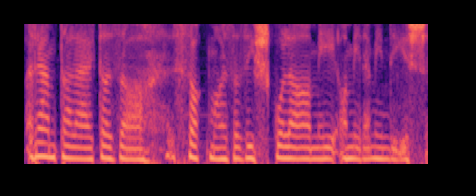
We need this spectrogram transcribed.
rám talált az a szakma, az az iskola, ami, amire mindig is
